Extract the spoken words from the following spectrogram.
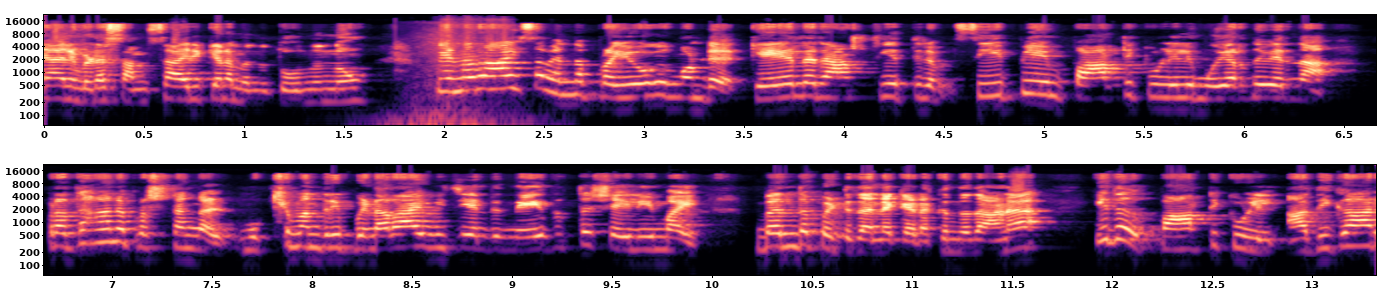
ഞാൻ ഇവിടെ സംസാരിക്കണമെന്ന് തോന്നുന്നു. പിണറായിസം എന്ന പ്രയോഗം കൊണ്ട് കേരള രാഷ്ട്രീയത്തിലും സി പി എം പാർട്ടിക്കുള്ളിലും ഉയർന്നു വരുന്ന പ്രധാന പ്രശ്നങ്ങൾ മുഖ്യമന്ത്രി പിണറായി വിജയന്റെ നേതൃത്വ ശൈലിയുമായി ബന്ധപ്പെട്ട് തന്നെ കിടക്കുന്നതാണ്. ഇത് പാർട്ടിക്കുള്ളിൽ അധികാര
